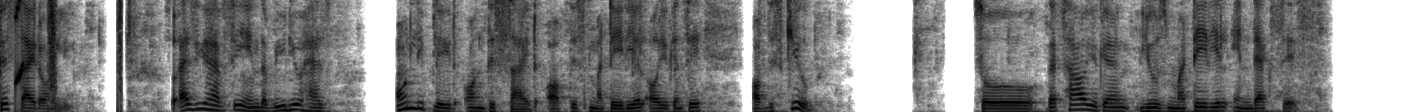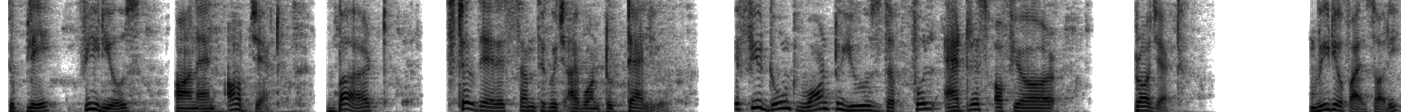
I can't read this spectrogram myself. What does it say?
this side only. So as you have seen the video has only played on this side of this material or you can say of this cube. So that's how you can use material indexes to play videos on an object. But still there is something which I want to tell you if you don't want to use the full address of your project video file sorry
